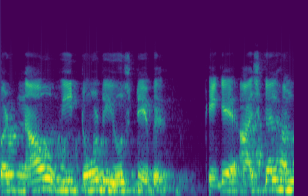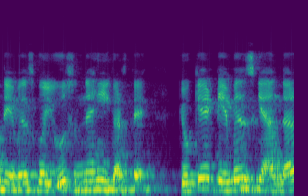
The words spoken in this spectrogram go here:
but now we don't use table ठीक है? आजकल हम टेबल्स को यूज़ नहीं करते। क्योंकि टेबल्स के अंदर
